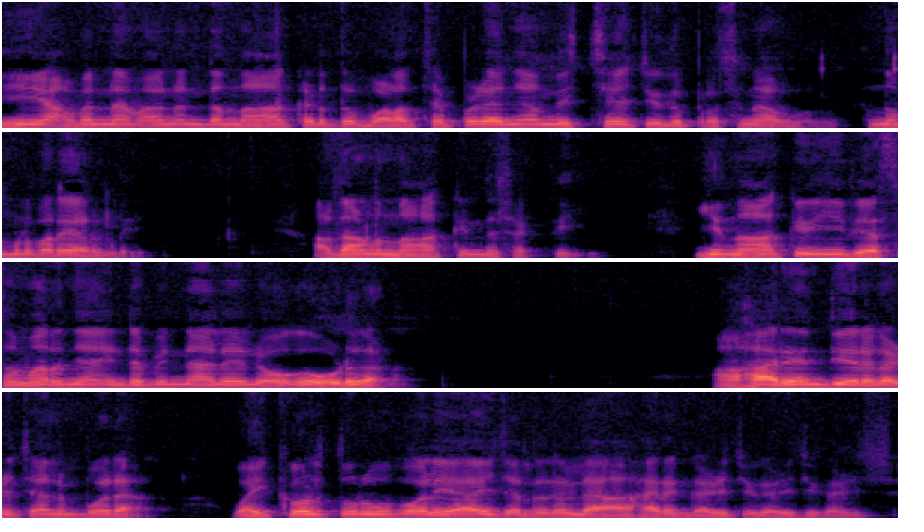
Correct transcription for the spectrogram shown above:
നീ അവനെ അവനെന്റെ നാക്കെടുത്ത് വളച്ചപ്പോഴേ ഞാൻ നിശ്ചയിച്ചു ഇത് പ്രശ്നമാകുമെന്ന് എന്ന് നമ്മൾ പറയാറില്ലേ? അതാണ് നാക്കിന്റെ ശക്തി. ഈ നാക്ക് ഈ രസം അറിഞ്ഞ് അതിന്റെ പിന്നാലെ ലോകം ഓടുകയാണ്. ആഹാരം എന്തിയേരെ കഴിച്ചാലും പോരാ. വൈക്കോൽ തുറവ് പോലെയായി ചിലരെല്ലാം ആഹാരം കഴിച്ച് കഴിച്ച് കഴിച്ച്.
